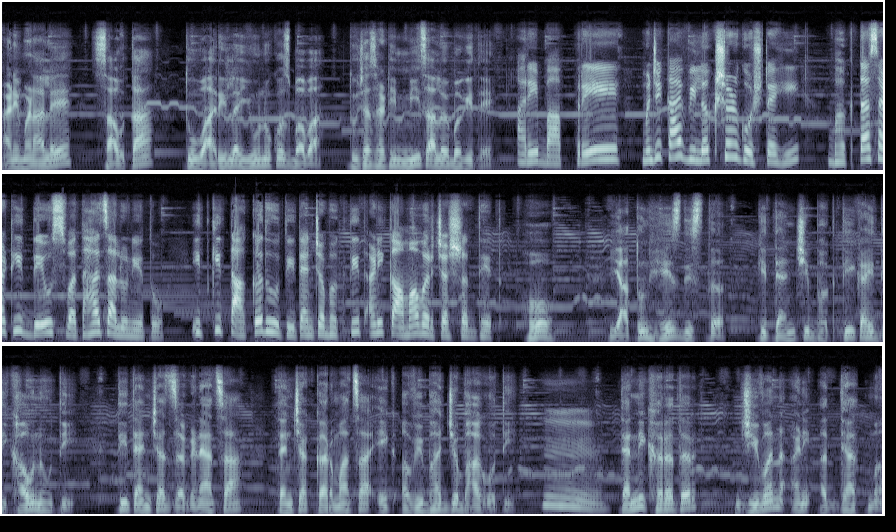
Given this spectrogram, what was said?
आणि म्हणाले सावता तू वारीला येऊ नकोस बाबा तुझ्यासाठी मीच आलोय बघिते अरे बापरे! म्हणजे काय विलक्षण गोष्ट ही. भक्तासाठी देव स्वतः चालून येतो. इतकी ताकद होती त्यांच्या भक्तीत आणि कामावरच्या श्रद्धेत. हो. यातून हेच दिसतं की त्यांची भक्ती काही दिखाऊ नव्हती. ती त्यांच्या जगण्याचा त्यांच्या कर्माचा एक अविभाज्य भाग होती. त्यांनी खरं तर जीवन आणि अध्यात्म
